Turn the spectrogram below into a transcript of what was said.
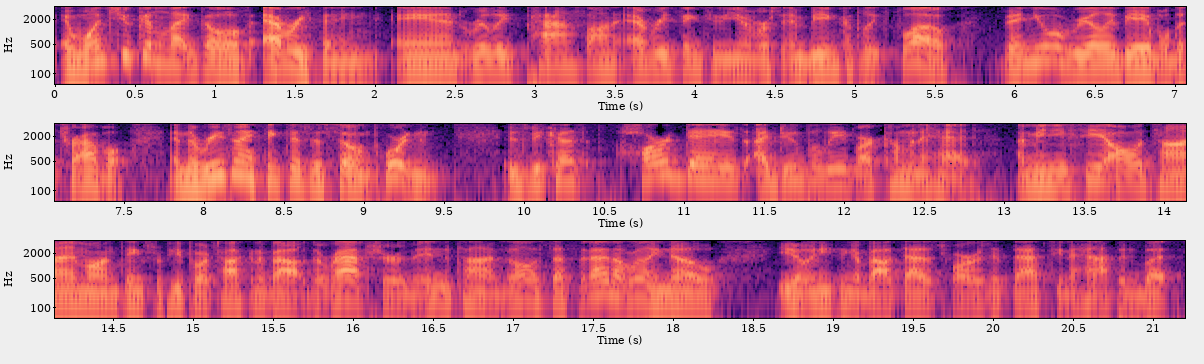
And once you can let go of everything and really pass on everything to the universe and be in complete flow, then you will really be able to travel. And the reason I think this is so important is because hard days, I do believe, are coming ahead. I mean, you see it all the time on things where people are talking about the rapture and the end of times and all this stuff, but I don't really know, you know, anything about that as far as if that's going to happen. But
